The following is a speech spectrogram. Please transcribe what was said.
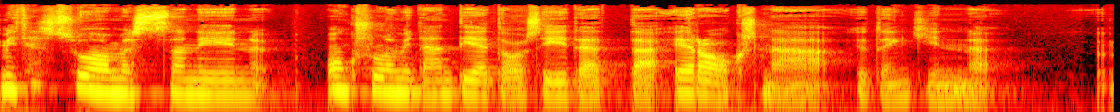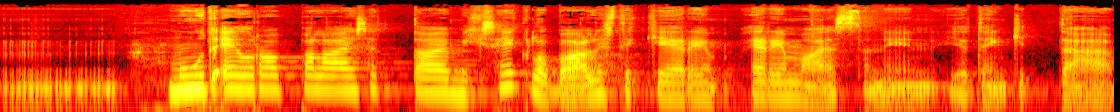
Miten Suomessa, niin onko sulla mitään tietoa siitä, että eroaks nämä jotenkin mm, muut eurooppalaiset tai miksei globaalistikin eri, eri maissa, niin jotenkin tämä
